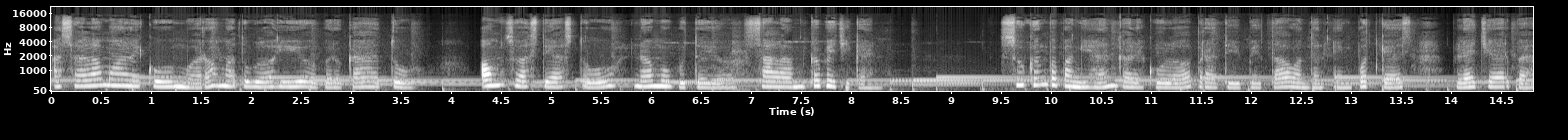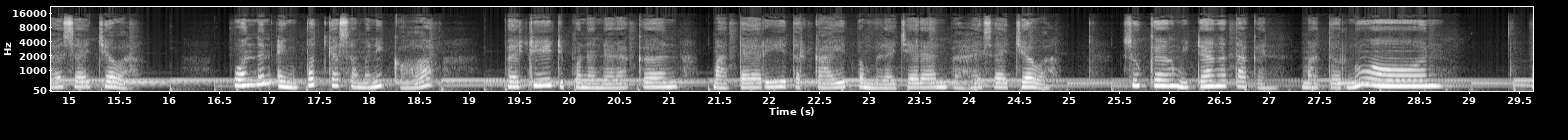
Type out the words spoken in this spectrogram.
Assalamualaikum warahmatullahi wabarakatuh Om Swastiastu, Namo Buddhaya, Salam Kebajikan Sugeng pepanggihan kalih kula Prati Beta wonten ing podcast Belajar Bahasa Jawa Wonten ing podcast samenika badhe dipunandharaken materi terkait pembelajaran bahasa Jawa. Sugeng midhangetaken. Matur nuwun.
